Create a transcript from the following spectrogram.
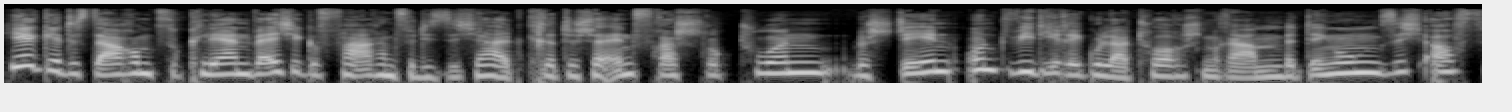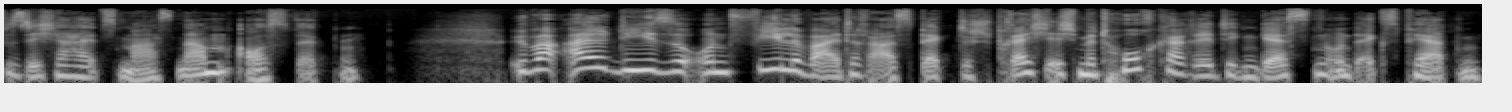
Hier geht es darum zu klären, welche Gefahren für die Sicherheit kritischer Infrastrukturen bestehen und wie die regulatorischen Rahmenbedingungen sich auf Sicherheitsmaßnahmen auswirken. Über all diese und viele weitere Aspekte spreche ich mit hochkarätigen Gästen und Experten.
